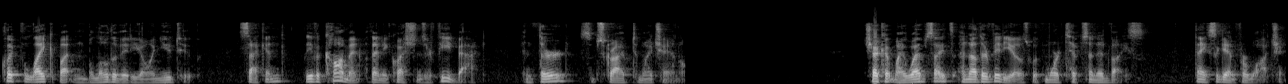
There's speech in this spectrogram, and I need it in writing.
click the like button below the video on YouTube. Second, leave a comment with any questions or feedback. And third, subscribe to my channel. Check out my websites and other videos with more tips and advice. Thanks again for watching.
